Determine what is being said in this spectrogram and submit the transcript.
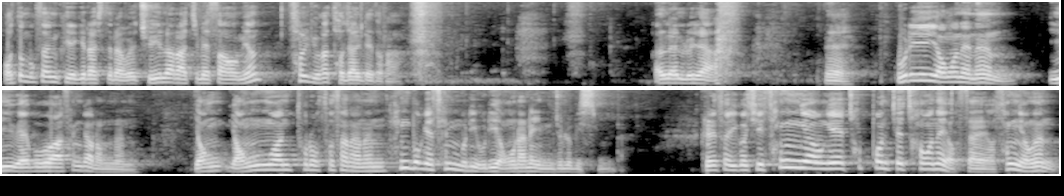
어떤 목사님 그 얘기를 하시더라고요. 주일날 아침에 싸우면 설교가 더 잘 되더라. 할렐루야. 네. 우리 영혼에는 이 외부와 상관없는 영, 영원토록 솟아나는 행복의 샘물이 우리 영혼 안에 있는 줄로 믿습니다. 그래서 이것이 성령의 첫 번째 차원의 역사예요. 성령은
